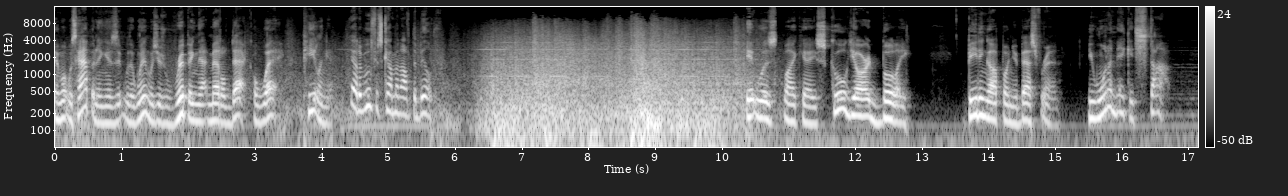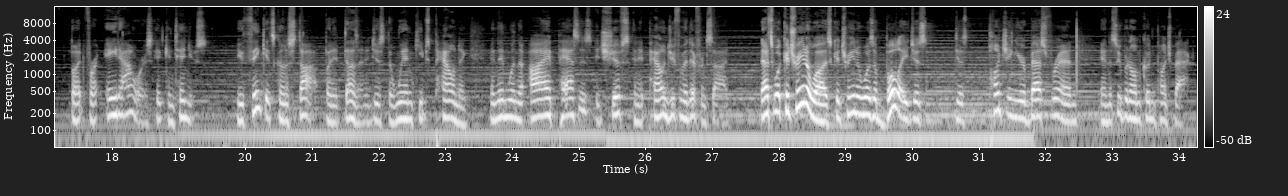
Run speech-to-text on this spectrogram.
And what was happening is that the wind was just ripping that metal deck away, peeling it. Yeah, the roof is coming off the building. It was like a schoolyard bully beating up on your best friend. You want to make it stop, but for eight hours it continues. You think it's going to stop, but it doesn't. It just, the wind keeps pounding. And then when the eye passes, it shifts and it pounds you from a different side. That's what Katrina was. Katrina was a bully just, just punching your best friend, and the Superdome couldn't punch back.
